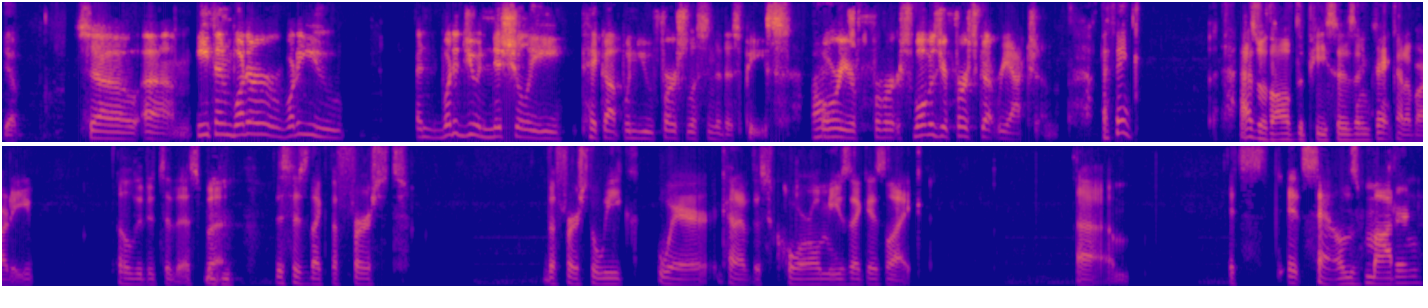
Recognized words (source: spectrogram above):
Yep. So, um, Ethan, what are what are you, and what did you initially pick up when you first listened to this piece? What were your first? What was your first gut reaction? I think, as with all of the pieces, and Grant kind of already alluded to this, but Mhm. this is like the first, the first week where kind of this choral music is like, um, it's it sounds modern,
